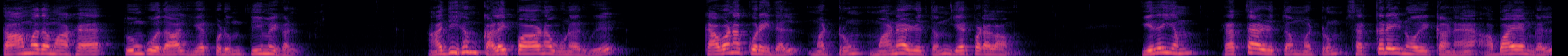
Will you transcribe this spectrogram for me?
தாமதமாக தூங்குவதால் ஏற்படும் தீமைகள். அதிகம் களைப்பான உணர்வு கவனக்குறைதல் மற்றும் மன அழுத்தம் ஏற்படலாம். இதயம் இரத்த அழுத்தம் மற்றும் சர்க்கரை நோய்க்கான அபாயங்கள்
